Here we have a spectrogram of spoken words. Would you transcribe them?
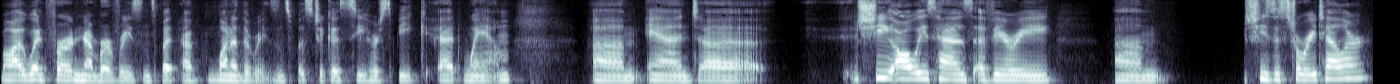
well, I went for a number of reasons, but uh, one of the reasons was to go see her speak at Wham, um, and uh, she always has a very. Um, she's a storyteller,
